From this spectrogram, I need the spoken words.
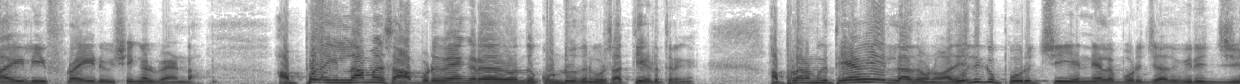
ஆயிலி ஃப்ரைடு விஷயங்கள் வேண்டாம். அப்பளம் இல்லாமல் சாப்பிடுவேங்கிறத வந்து கொண்டு வந்து ஒரு சத்தியம் எடுத்துருங்க. அப்பளம் நமக்கு தேவையே இல்லாத உணவு அது எதுக்கு பொறிச்சு எண்ணெயில் பொறிச்சு அது விரிஞ்சு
